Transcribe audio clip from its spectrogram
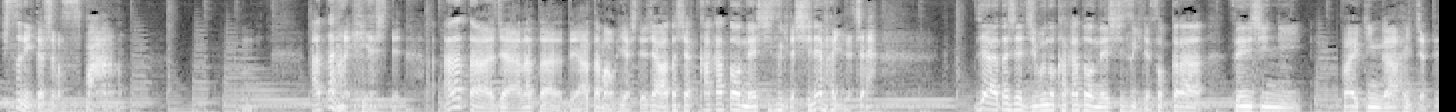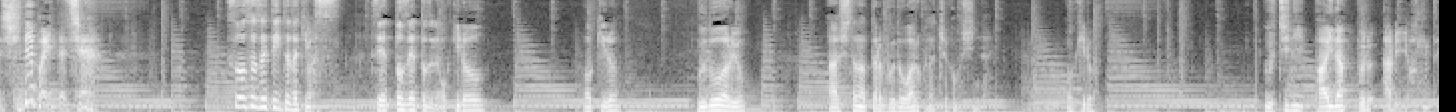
失礼いたします。スパーン。頭冷やして。あなたは、じゃああなたで頭を冷やして、じゃあ私はかかとを熱しすぎて死ねばいいんだ、じゃあ。じゃあ私は自分のかかとを熱しすぎて、そっから全身にバイキンが入っちゃって死ねばいいんだ、じゃあ。そうさせていただきます。ZZ で、ね、起きろ。起きろ。ぶどうあるよ。明日になったらぶどう悪くなっちゃうかもしんない。起きろ。うちにパイナップルあるよって。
